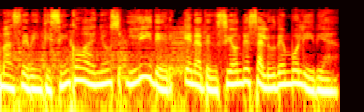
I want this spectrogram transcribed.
más de 25 años, líder en atención de salud en Bolivia.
